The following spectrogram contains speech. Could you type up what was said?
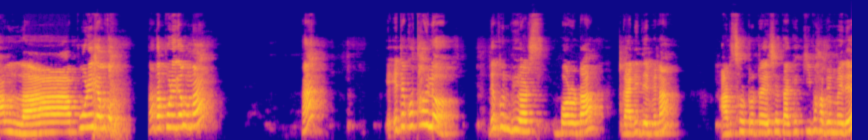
আল্লাহ, পড়ে গেল তো। দাদা, পড়ে গেল না? হ্যাঁ? এটা কথা হইল? দেখুন ভিউয়ার্স বড়টা গাড়ি দেবে না, আর ছোটটা এসে তাকে কীভাবে মেরে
